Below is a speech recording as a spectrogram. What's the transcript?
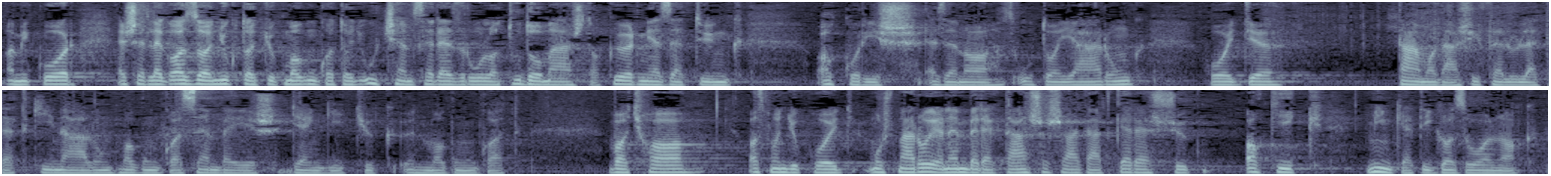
Amikor esetleg azzal nyugtatjuk magunkat, hogy úgysem szerez róla tudomást a környezetünk, akkor is ezen az úton járunk, hogy támadási felületet kínálunk magunkkal szembe, és gyengítjük önmagunkat. Vagy ha azt mondjuk, hogy most már olyan emberek társaságát keressük, akik minket igazolnak,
